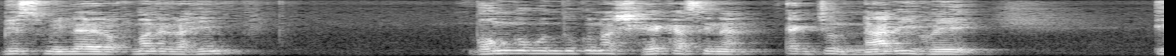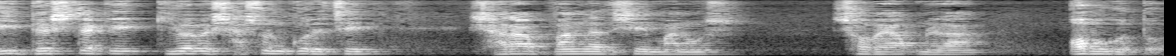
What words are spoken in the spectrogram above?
বিসমিল্লাহ রহমান রাহিম। বঙ্গবন্ধু কন্যা শেখ হাসিনা একজন নারী হয়ে এই দেশটাকে কীভাবে শাসন করেছে, সারা বাংলাদেশের মানুষ, সবাই আপনারা অবগত।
